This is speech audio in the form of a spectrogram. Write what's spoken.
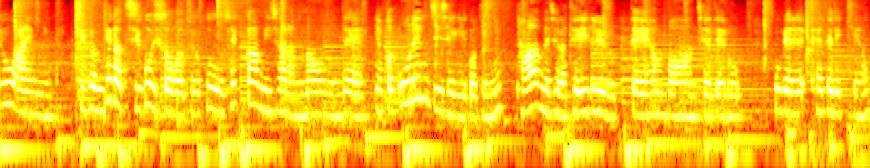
요 아이입니다. 지금 해가 지고 있어가지고 색감이 잘 안 나오는데 약간 오렌지색이거든요. 다음에 제가 데일리 룩 때 한번 제대로 소개를 해드릴게요.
